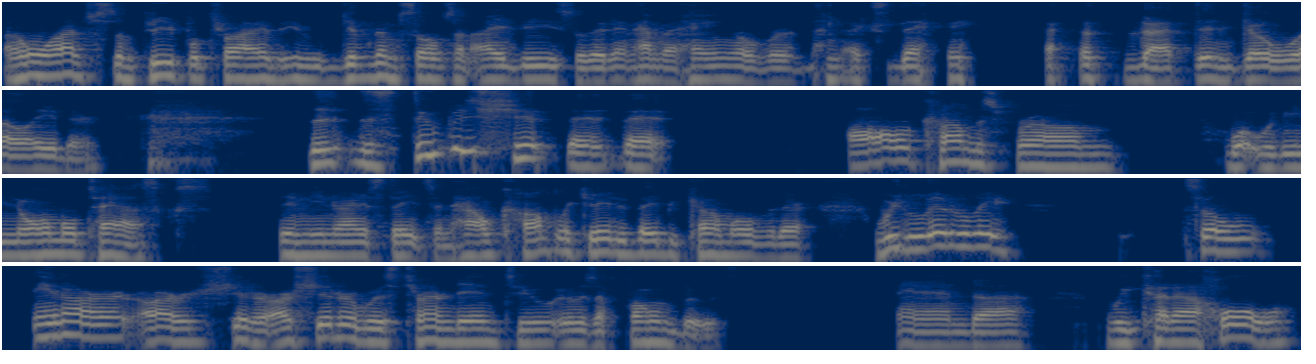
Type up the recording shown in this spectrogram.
watched some people try to give themselves an IV so they didn't have a hangover the next day. that didn't go well either. The the stupid shit that that all comes from what would be normal tasks in the United States and how complicated they become over there. We literally so in our our shitter, our shitter was turned into it was a phone booth, and uh, we cut a hole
